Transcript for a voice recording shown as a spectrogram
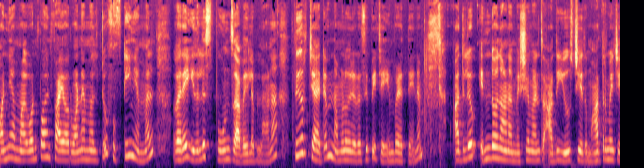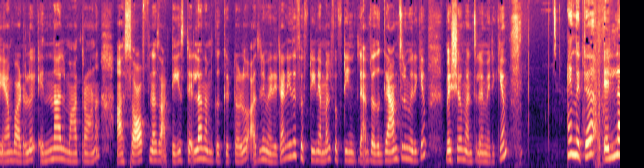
one M L one point five or one M L to fifteen M L വരെ ഇതിൽ സ്പൂൺസ് അവൈലബിൾ ആണ്. തീർച്ചയായിട്ടും നമ്മളൊരു റെസിപ്പി ചെയ്യുമ്പോഴത്തേനും അതിൽ എന്തോന്നാണ് മെഷർമെന്റ്സ് അത് യൂസ് ചെയ്ത് മാത്രമേ ചെയ്യാൻ പാടുള്ളൂ. എന്നാൽ മാത്രമാണ് ആ സോഫ്റ്റ്നെസ് ആ ടേസ്റ്റ് എല്ലാം നമുക്ക് കിട്ടുള്ളൂ. അതിന് വേണ്ടിയിട്ടാണ് ഇത് fifteen M L fifteen grams അത് ഗ്രാംസിലും ഇരിക്കും മെഷർമെന്റ്സിലും ഇരിക്കും. എന്നിട്ട് എല്ലാ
